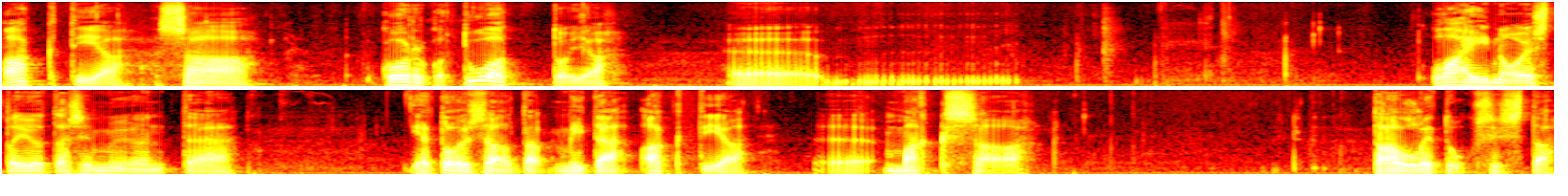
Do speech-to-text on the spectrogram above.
aktia saa korkotuottoja lainoista, joita se myöntää, ja toisaalta mitä aktia maksaa talletuksista,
